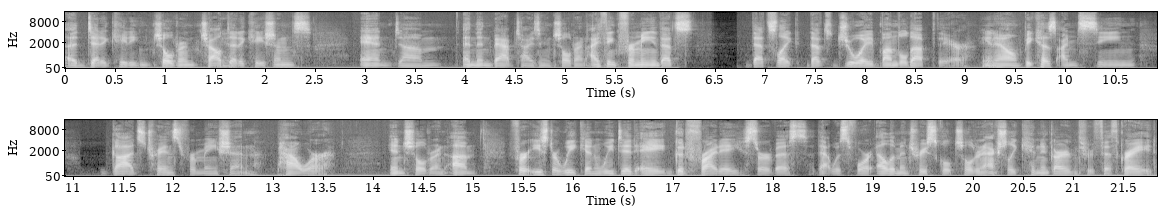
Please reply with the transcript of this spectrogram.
uh, dedicating children, child Yeah. dedications, and um, and then baptizing children. I think for me that's that's like that's joy bundled up there, you know, because I'm seeing God's transformation power in children. Um, for Easter weekend, we did a Good Friday service that was for elementary school children, actually kindergarten through fifth grade.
